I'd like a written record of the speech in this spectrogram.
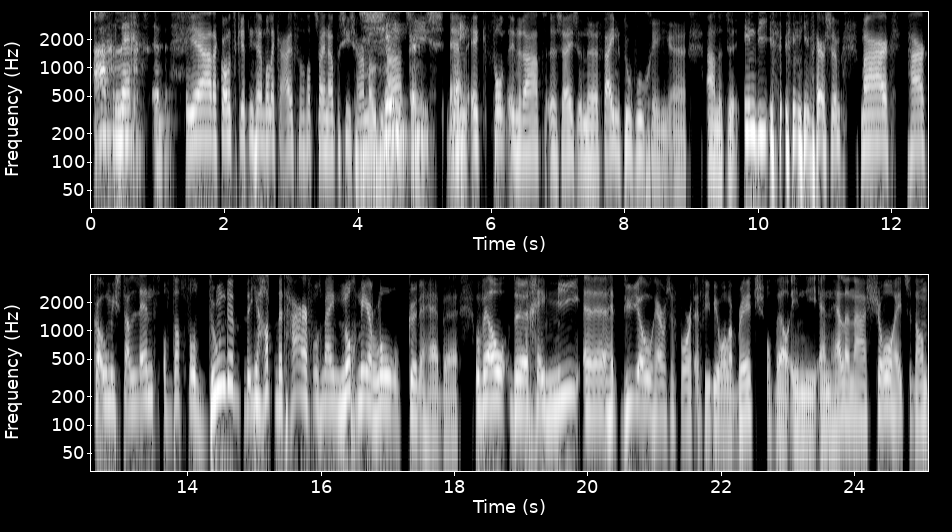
aangelegd. En... Ja, daar kwam het script niet helemaal lekker uit van wat zijn nou precies haar motivaties. Zeker. Nee. En ik vond inderdaad, eh, zij is een eh, fijne toevoeging eh, aan het indie-universum. Maar haar komisch talent, of dat voldoende, je had met haar volgens mij nog meer lol kunnen hebben. Hoewel de chemie, het duo Harrison Ford en Phoebe Waller-Bridge, ofwel Indy en Helena Shaw heet ze dan,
